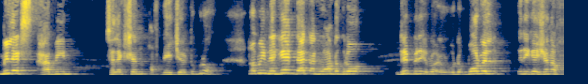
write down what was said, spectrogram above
millets have been selection of nature to grow. Now we negate that and we want to grow drip uh, uh, borewell irrigation of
